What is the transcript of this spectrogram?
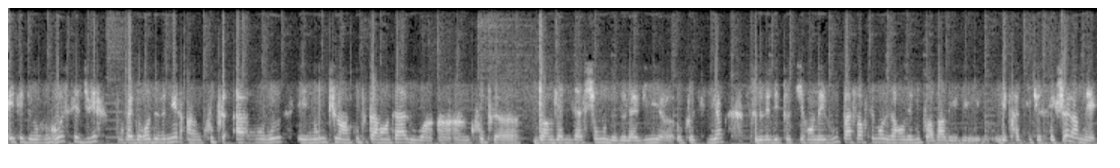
essayer de reséduire, en fait, de redevenir un couple amoureux et non qu'un couple parental ou un, un- un couple euh, d'organisation de, de la vie euh, au quotidien. Se donner des petits rendez-vous, pas forcément des rendez-vous pour avoir des, des, pratiques sexuelles, hein, mais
